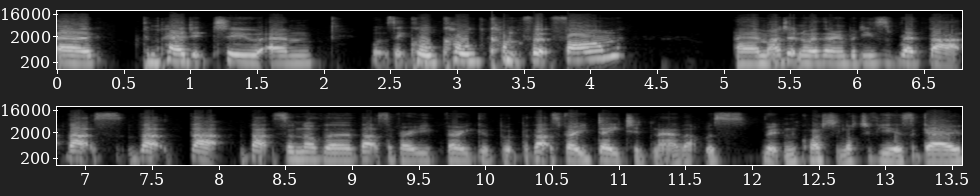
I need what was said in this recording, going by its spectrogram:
uh, compared it to um, what's it called, Cold Comfort Farm. Um, I don't know whether anybody's read that. That's that that that's another that's a very very good book, but that's very dated now. That was written quite a lot of years ago.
